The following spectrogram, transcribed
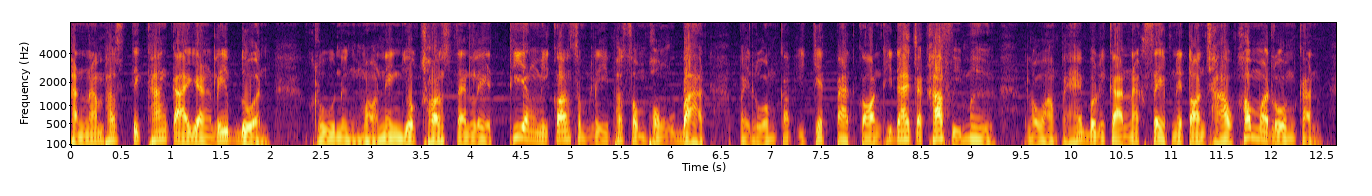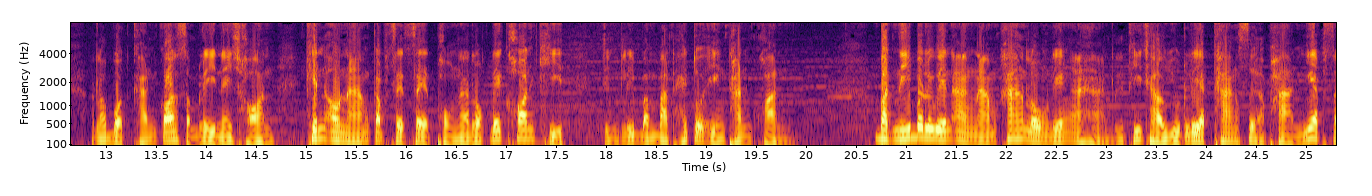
ขันน้ำพลาสติกข้างกายอย่างรีบด่วน ครูหนึ่งหมอเน่งยกช้อนสแตนเลสที่ยังมีก้อนสำลีผสมผงอุบาท ไปรวมกับอีก 7-8 ก้อนที่ได้จากค่าฝีมือ ระหว่างไปให้บริการนักเสพในตอนเช้าเข้ามารวมกันเราบดขันก้อนสำลีในช้อนเค้นเอาน้ำกับเศษเศษผงนรกได้ค่อนขีด จึงรีบบำบัดให้ตัวเองทันควันบัดนี้บริเวณอ่างน้ำข้างโรงเลี้ยงอาหาร หรือที่ชาวยุทธเรียกทางเสือผ่านเงียบส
